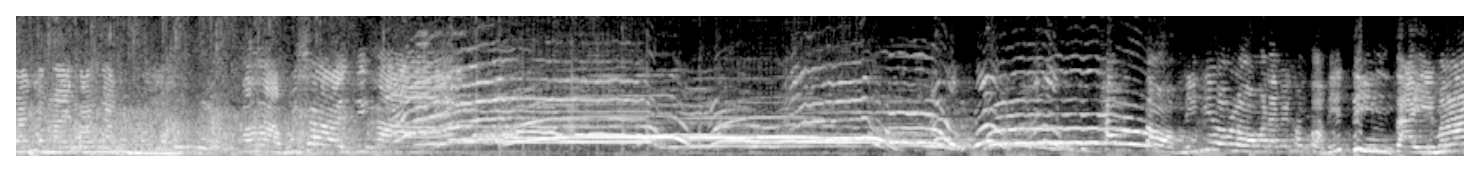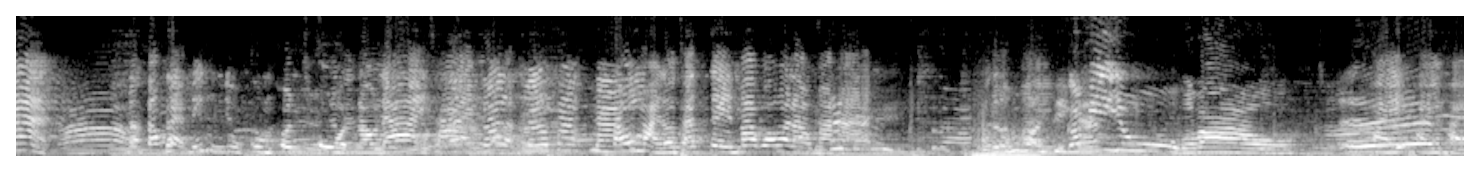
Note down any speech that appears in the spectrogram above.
มาทำไมคะมาทำไมมาหาผู้ชายสิคะ กลุ่มคนโฉดเราได้ใช่ก็แล้วมาเป้าหมายเราชัดเจนมากว่าเรามาหาก็มีอยู่เบาไผ่ไผ่ไผ่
